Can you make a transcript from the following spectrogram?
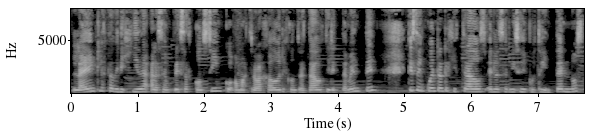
La ENCLA está dirigida a las empresas con 5 o más trabajadores contratados directamente que se encuentran registrados en el Servicio de Impuestos Internos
